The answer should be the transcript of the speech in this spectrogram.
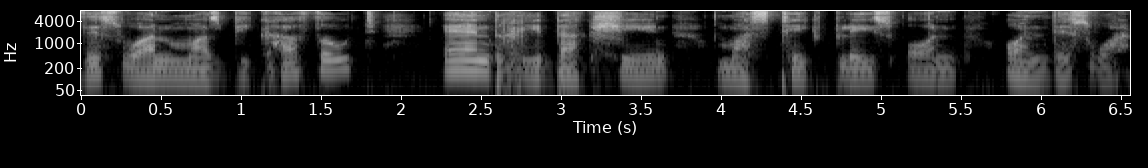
this one must be cathode and reduction must take place on on this one.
